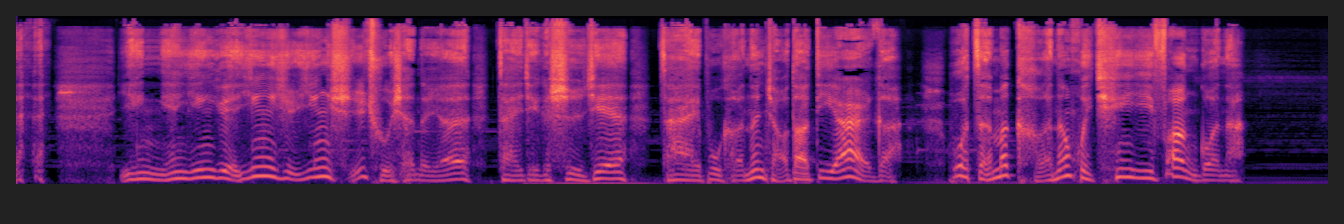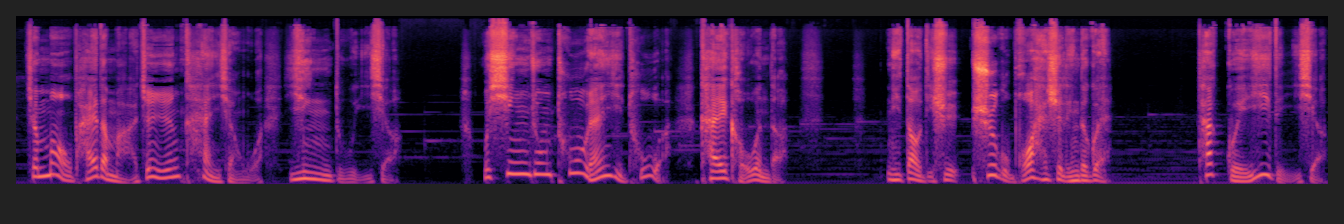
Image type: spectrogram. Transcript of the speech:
阴年阴月阴日阴时出生的人，在这个世间再不可能找到第二个，我怎么可能会轻易放过呢？这冒牌的马真人看向我，阴毒一笑。我心中突然一突啊，开口问道：“你到底是尸骨婆还是林德贵？”他诡异的一笑，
